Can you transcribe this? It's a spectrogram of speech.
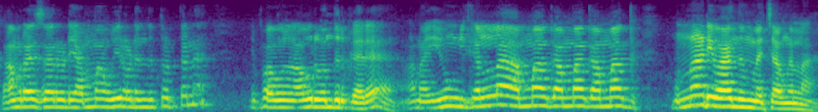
காமராஜ் சாருடைய அம்மா உயிரோடு இருந்து தொட்டு தானே இப்போ அவர் அவர் வந்திருக்காரு. ஆனால் இவங்களுக்கெல்லாம் அம்மாவுக்கு அம்மாவுக்கு அம்மாவுக்கு முன்னாடி வாழ்ந்தவங்களாச்சு அவங்கெல்லாம்.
